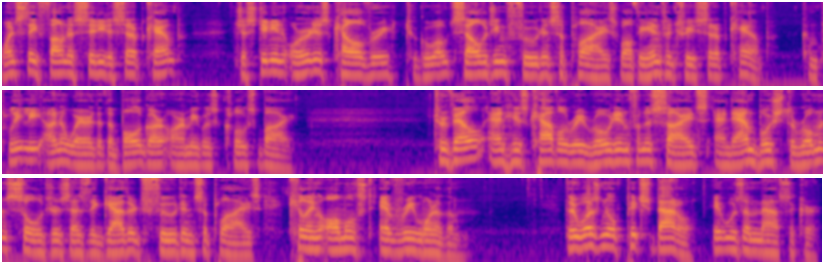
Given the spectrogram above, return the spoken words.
Once they found a city to set up camp, Justinian ordered his cavalry to go out salvaging food and supplies while the infantry set up camp, completely unaware that the Bulgar army was close by. Tervel and his cavalry rode in from the sides and ambushed the Roman soldiers as they gathered food and supplies, killing almost every one of them. There was no pitched battle, it was a massacre.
